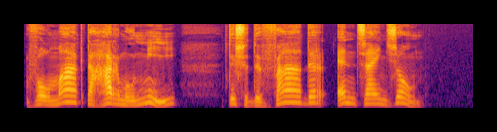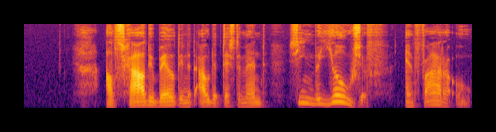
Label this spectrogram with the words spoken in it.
volmaakte harmonie tussen de Vader en zijn Zoon. Als schaduwbeeld in het Oude Testament zien we Jozef en Farao.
